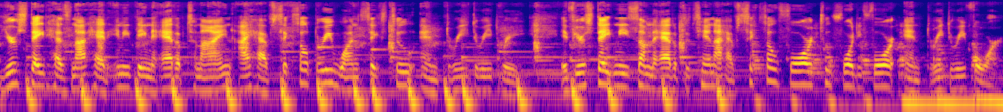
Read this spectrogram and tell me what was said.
your state has not had anything to add up to 9. I have 603, 162, and 333. If your state needs something to add up to 10, I have 604, 244, and 334.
